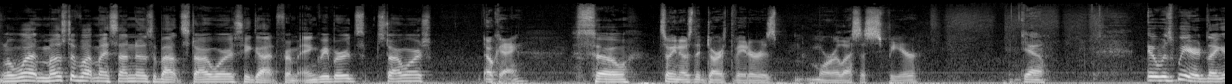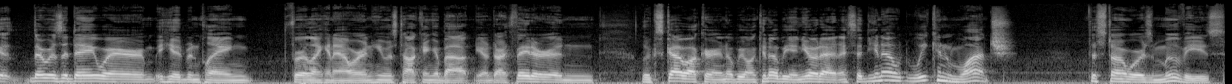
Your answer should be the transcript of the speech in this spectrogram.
Well, what most of what my son knows about Star Wars, he got from Angry Birds Star Wars. okay, So so he knows that Darth Vader is more or less a sphere. Yeah. It was weird. Like uh, there was a day where he had been playing for like an hour and he was talking about, you know, Darth Vader and Luke Skywalker and Obi-Wan Kenobi and Yoda and I said, "You know, we can watch the Star Wars movies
